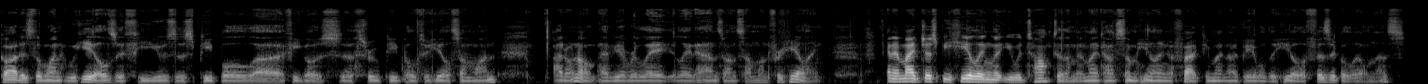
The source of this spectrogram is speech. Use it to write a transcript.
God is the one who heals. If He uses people, uh, if He goes uh, through people to heal someone, I don't know. Have you ever lay, laid hands on someone for healing? And it might just be healing that you would talk to them. It might have some healing effect. You might not be able to heal a physical illness,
